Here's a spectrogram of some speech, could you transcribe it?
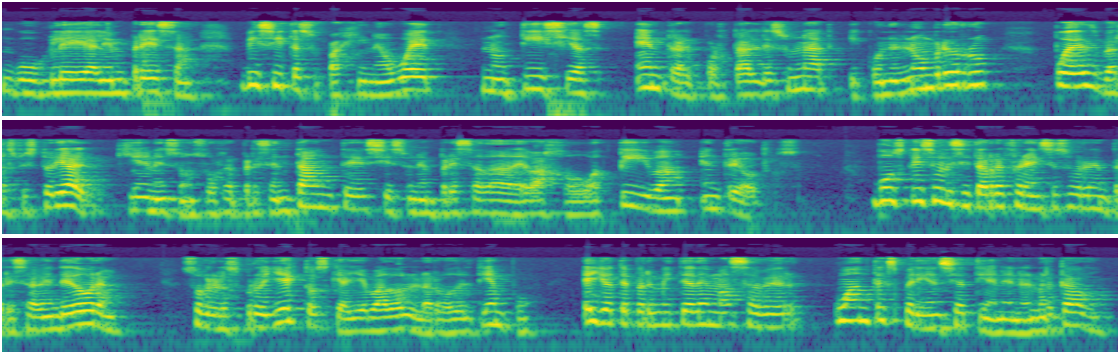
googlea la empresa, visita su página web, noticias, entra al portal de SUNAT y con el nombre RUC puedes ver su historial, quiénes son sus representantes, si es una empresa dada de baja o activa, entre otros. Busca y solicita referencias sobre la empresa vendedora, sobre los proyectos que ha llevado a lo largo del tiempo. Ello te permite además saber cuánta experiencia tiene en el mercado.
